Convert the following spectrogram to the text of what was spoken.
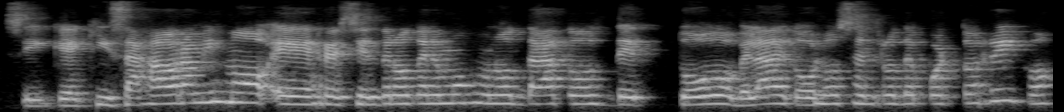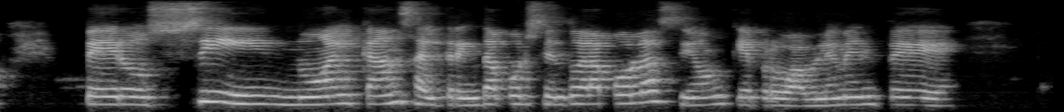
Así que quizás ahora mismo, eh, reciente no tenemos unos datos de todo, ¿verdad? De todos los centros de Puerto Rico, pero sí no alcanza el 30% de la población, que probablemente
